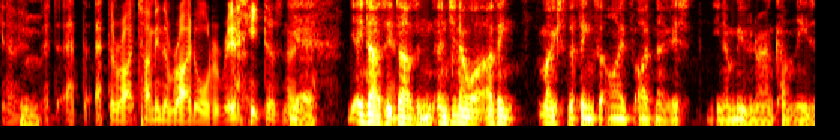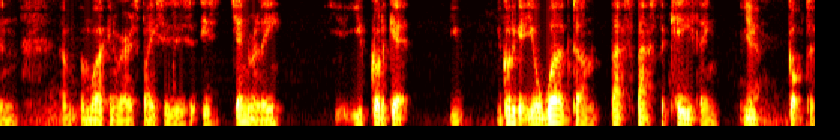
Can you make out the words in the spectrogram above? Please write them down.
you know Mm. at, at, the, at the right time in the right order really doesn't it Yeah, Yeah, it does. It does. And and you know what? I think most of the things that I've I've noticed, you know, moving around companies and and, and working at various places is is generally you- you've got to get you you've got to get your work done. That's that's the key thing. Yeah. You've got to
